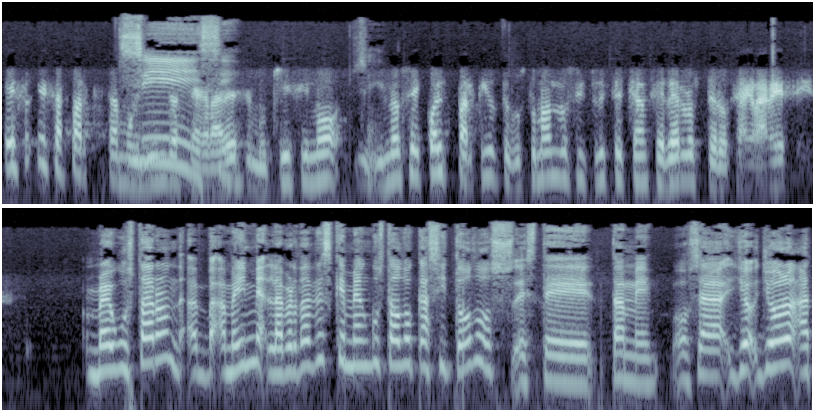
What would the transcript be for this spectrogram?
es- esa parte está muy Sí, linda, se agradece sí. muchísimo, Sí. y no sé cuál partido te gustó más, no sé si tuviste chance de verlos, pero se agradece. Me gustaron, a mí la verdad es que me han gustado casi todos, este, Tame. O sea, yo, yo a, a-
